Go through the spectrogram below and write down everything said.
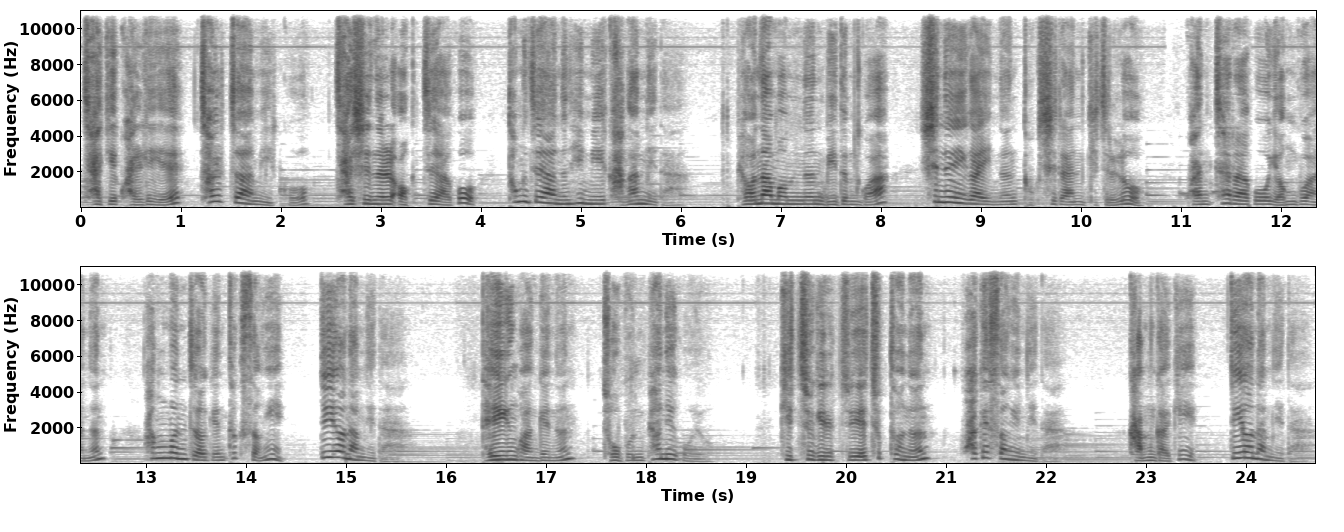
자기 관리에 철저함이 있고 자신을 억제하고 통제하는 힘이 강합니다. 변함없는 믿음과 신의가 있는 독실한 기질로 관찰하고 연구하는 학문적인 특성이 뛰어납니다. 대인 관계는 좁은 편이고요. 기축일주의 축토는 화개성입니다. 감각이 뛰어납니다.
